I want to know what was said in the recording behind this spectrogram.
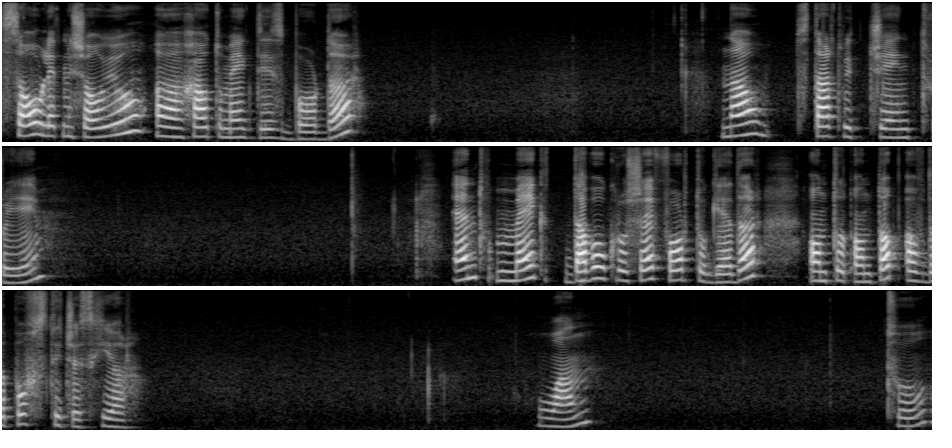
so let me show you uh, how to make this border. Now start with chain 3 and make double crochet four together on, to, on top of the puff stitches here. One two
